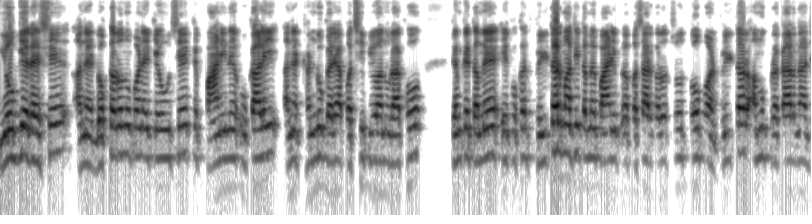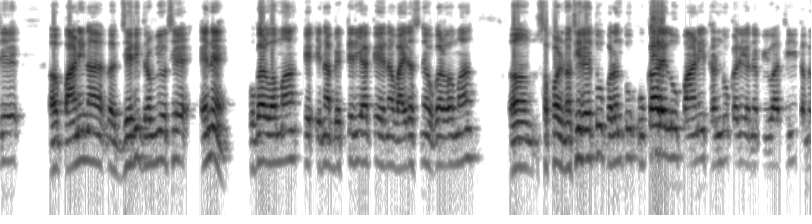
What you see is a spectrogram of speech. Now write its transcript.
યોગ્ય રહેશે અને ડૉક્ટરોનું પણ એ કહેવું છે કે પાણીને ઉકાળી અને ઠંડુ કર્યા પછી પીવાનું રાખો. કેમ કે તમે એક વખત ફિલ્ટરમાંથી તમે પાણી પસાર કરો છો તો પણ ફિલ્ટર અમુક પ્રકારના જે પાણીના ઝેરી દ્રવ્યો છે એને ઓગાળવામાં કે એના બેક્ટેરિયા કે એના વાયરસને ઉગાડવામાં સફળ નથી રહેતું, પરંતુ ઉકાળેલું પાણી ઠંડુ કરી અને પીવાથી તમે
